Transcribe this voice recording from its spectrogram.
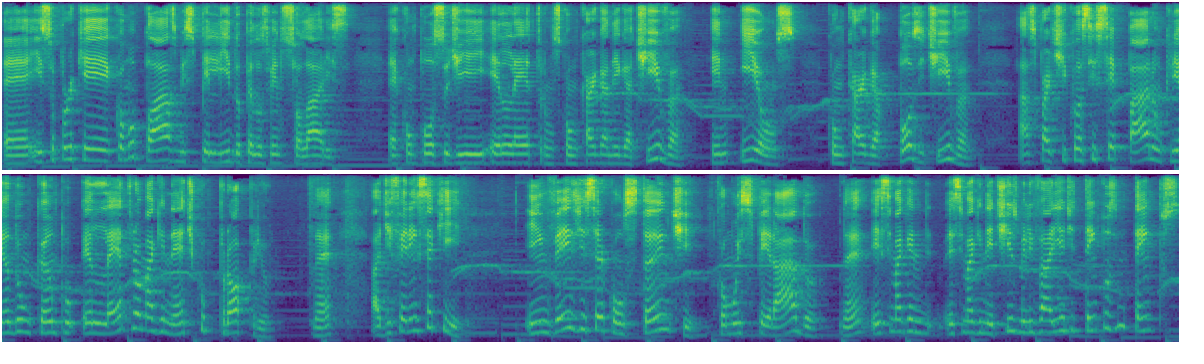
É, isso porque, como o plasma expelido pelos ventos solares é composto de elétrons com carga negativa e íons com carga positiva, as partículas se separam criando um campo eletromagnético próprio. Né? A diferença é que, em vez de ser constante, como esperado, né, esse, magne esse magnetismo ele varia de tempos em tempos.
